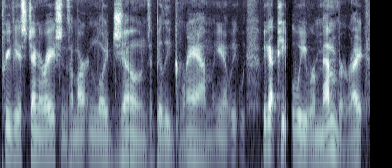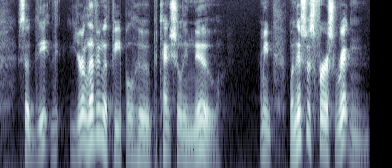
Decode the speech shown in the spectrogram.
previous generations, a Martyn Lloyd-Jones, a Billy Graham. You know, we we got people we remember, right? So the, the- you're living with people who potentially knew. I mean, when this was first written,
